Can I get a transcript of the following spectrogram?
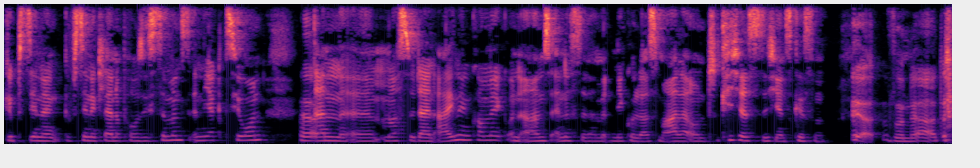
gibst dir eine, gibst dir eine kleine Posey Simmons Injektion, ja. dann äh, machst du deinen eigenen Comic und abends endest du dann mit Nikolaus Mahler und kicherst dich ins Kissen. Ja, so eine Art.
